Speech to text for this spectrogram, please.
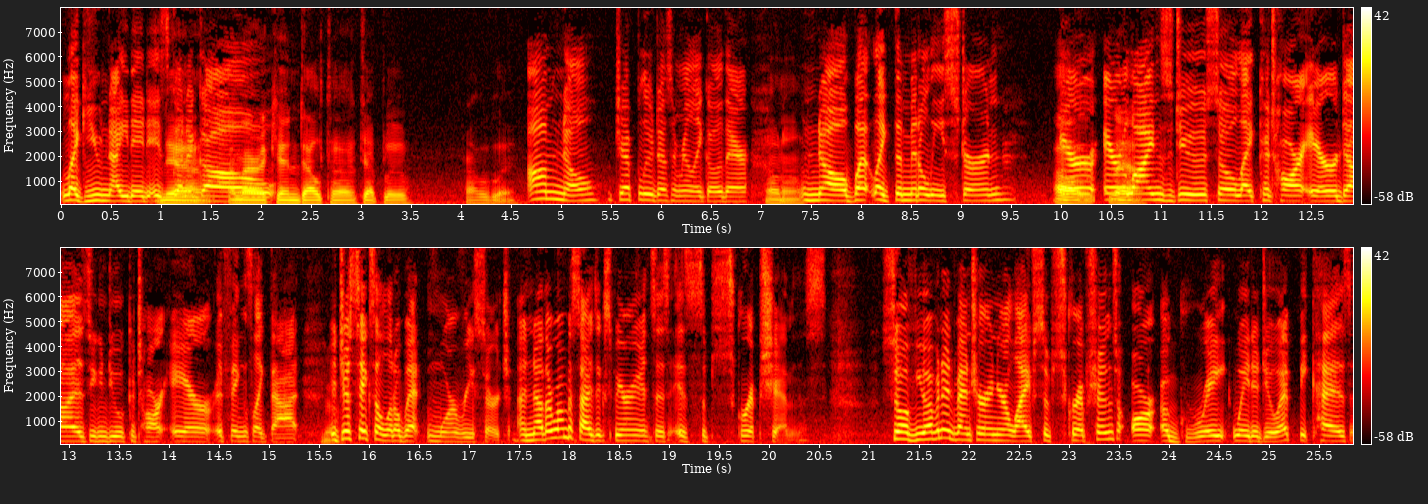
like united is yeah, gonna go American, Delta, JetBlue, probably. um no jetblue doesn't really go there Oh no. No, but like the Middle Eastern Oh, air yeah. airlines do. So like Qatar Air does. You can do a Qatar Air, things like that. It just takes a little bit more research. Another one besides experiences is subscriptions. So if you have an adventure in your life, subscriptions are a great way to do it because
